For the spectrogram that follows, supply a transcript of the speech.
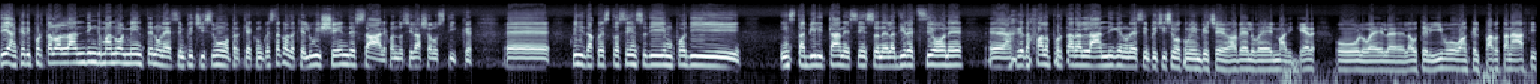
Sì, anche riportarlo al landing manualmente non è semplicissimo perché con questa cosa che lui scende e sale quando si lascia lo stick, eh, quindi da questo senso di un po' di instabilità nel senso nella direzione eh, anche da farlo portare al landing non è semplicissimo come invece vabbè, lo è il Mavic Air o lo è l'Autelivo o anche il Paro Tanafi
